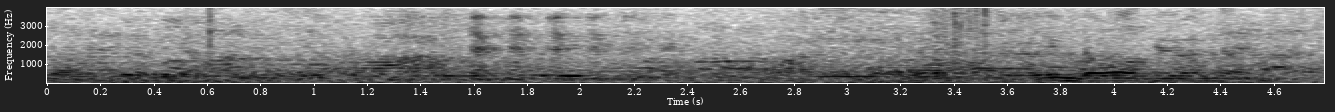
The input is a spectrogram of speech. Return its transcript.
耐，見唔到啊！佢咁耐。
